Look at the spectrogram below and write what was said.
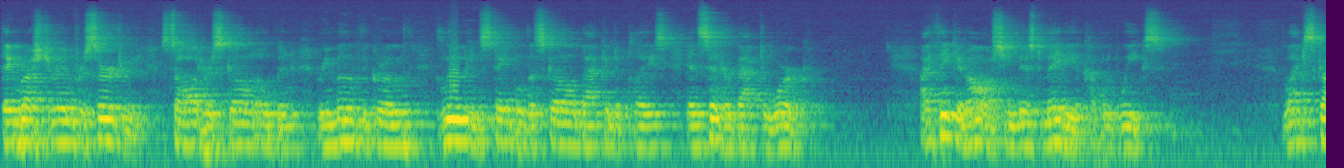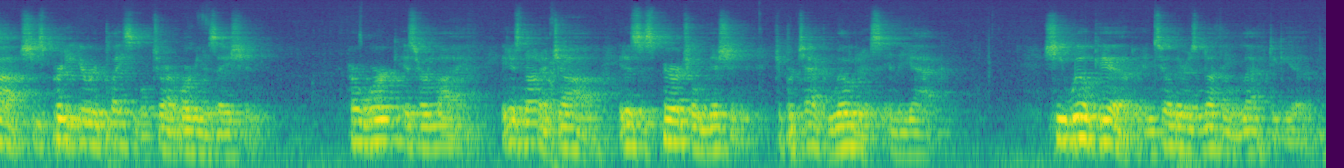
They rushed her in for surgery, sawed her skull open, removed the growth, glued and stapled the skull back into place, and sent her back to work. I think in all she missed maybe a couple of weeks. Like Scott, she's pretty irreplaceable to our organization. Her work is her life. It is not a job, it is a spiritual mission to protect wilderness in the Yaak. She will give until there is nothing left to give.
